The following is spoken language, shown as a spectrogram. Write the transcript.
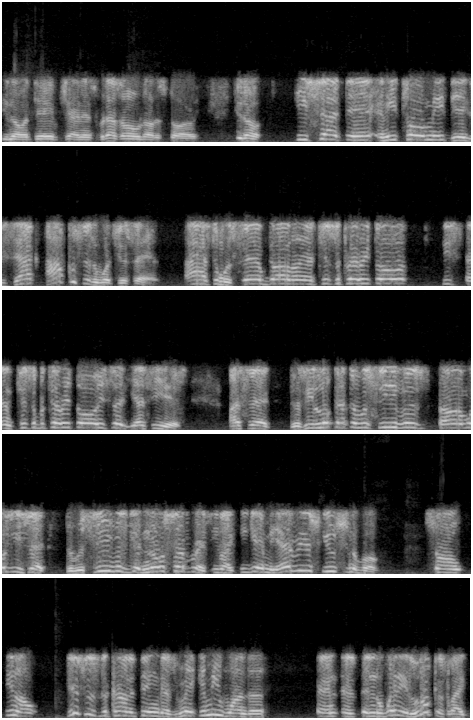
you know, and Dave Jennings, but that's a whole other story. You know, he sat there and he told me the exact opposite of what you're saying. I asked him, was Sam Darnold anticipatory thrower? He's anticipatory thrower. He said, yes, he is. I said, does he look at the receivers? Um, what did he say? The receivers get no separation. He like he gave me every excuse in the book. So you know, this is the kind of thing that's making me wonder. And and the way they look is like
